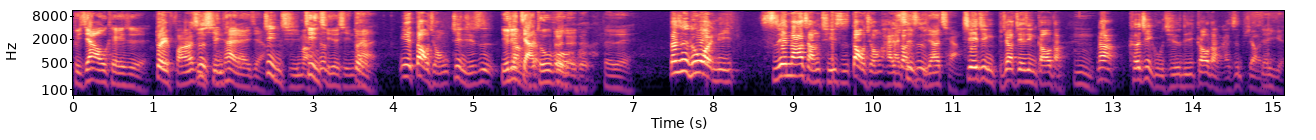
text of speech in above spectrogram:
比较 OK 是？对，反而是形态来讲，近期嘛，近期的形态，因为道琼近期是有点假突破，对对对。但是如果你时间拉长，其实道琼还算是比较强，接近比较接近高档，嗯，那科技股其实离高档还是比较远，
